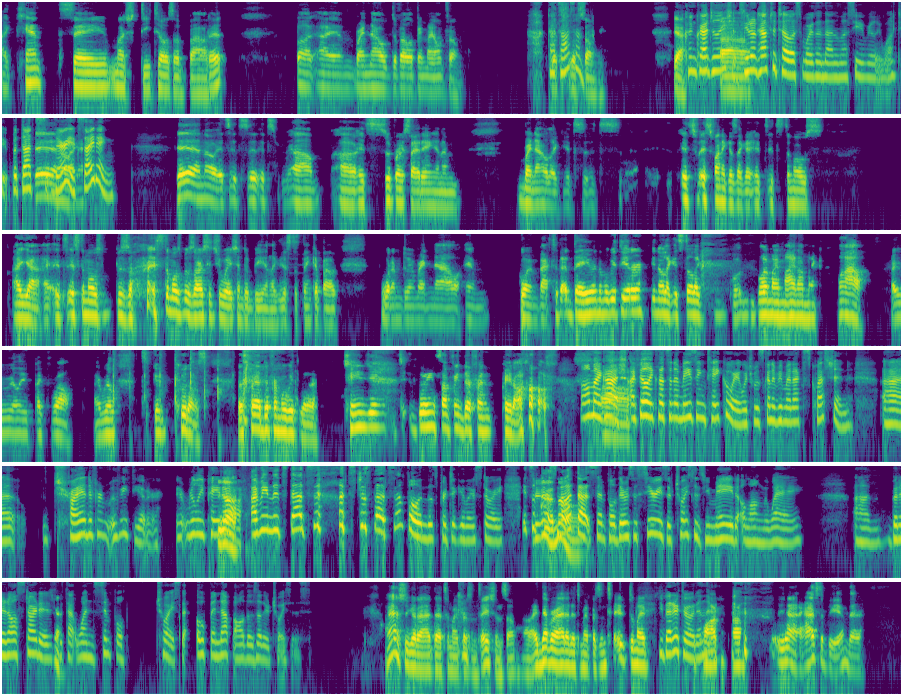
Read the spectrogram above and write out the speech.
I can't say much details about it, but I am right now developing my own film. That's with, with awesome. Sony. Yeah, Congratulations. you Uh, don't have to tell us more than that unless you really want to. But that's Yeah, very no, exciting. Yeah, yeah. No, it's it's it's um uh it's super exciting, and I'm right now like it's it's it's it's funny because like it's it's the most I yeah it's it's the most bizarre it's the most bizarre situation to be in like just to think about what I'm doing right now and going back to that day in the movie theater you know like it's still like bl- blowing my mind. I'm like wow I really picked well. I really good kudos. Let's try a different movie theater changing doing something different paid off Oh my gosh. Uh, I feel like that's an amazing takeaway, which was going to be my next question. Uh try a different movie theater. It really paid Yeah. off. I mean, it's that's it's just that simple in this particular story. It's of Yeah, course not that simple. There's a series of choices you made along the way. Um, but it all started Yeah. with that one simple choice that opened up all those other choices. I actually got to add that to my presentation. So I never added it to my presentation. To my you better throw it in there. Uh, yeah, it has to be in there.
